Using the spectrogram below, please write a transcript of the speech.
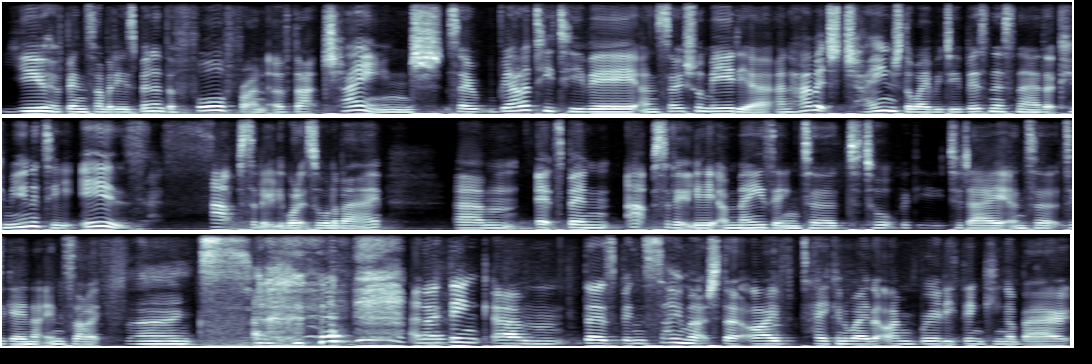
you have been somebody who's been at the forefront of that change. So, reality TV and social media and how it's changed the way we do business now, that community is yes. absolutely what it's all about. Um, it's been absolutely amazing to, to talk with you today and to, to gain that insight. Thanks. and I think um, there's been so much that I've taken away that I'm really thinking about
